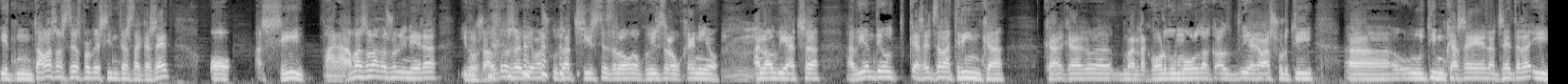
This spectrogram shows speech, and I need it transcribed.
i et muntaves les teves pròpies cintes de caset, o, sí, paraves a la gasolinera i nosaltres havíem escoltat xistes de l'Eugenio mm. en el viatge, havíem tingut casets de la trinca, que, que eh, me'n recordo molt de, el dia que va sortir uh, l'últim caset, etc. I,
